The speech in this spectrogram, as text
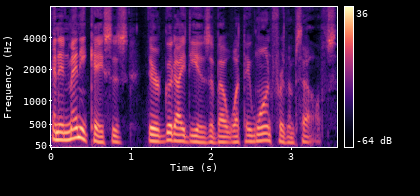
and in many cases, their good ideas about what they want for themselves.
